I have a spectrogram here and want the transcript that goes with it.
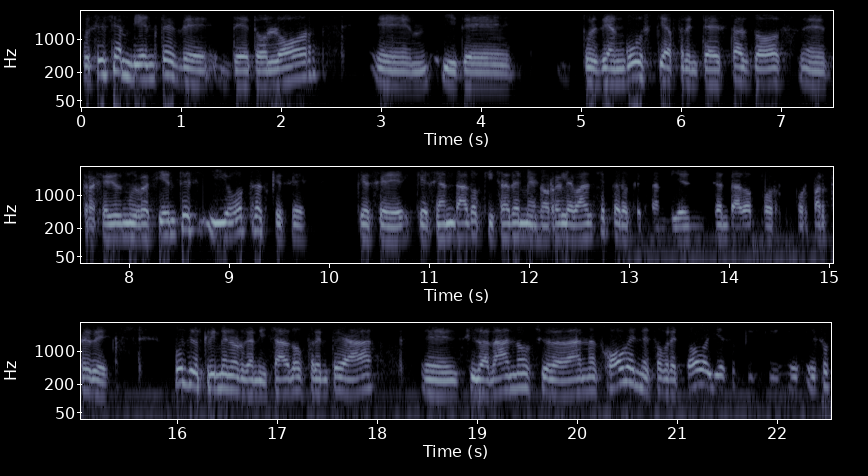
pues ese ambiente de, de dolor, eh, y de pues de angustia frente a estas dos eh, tragedias muy recientes y otras que se que se que se han dado quizá de menor relevancia pero que también se han dado por por parte de pues del crimen organizado frente a eh, ciudadanos ciudadanas jóvenes sobre todo y eso eso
